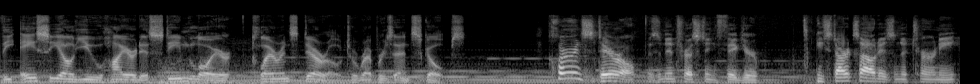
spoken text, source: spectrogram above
The ACLU hired esteemed lawyer Clarence Darrow to represent Scopes. Clarence Darrow is an interesting figure. He starts out as an attorney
